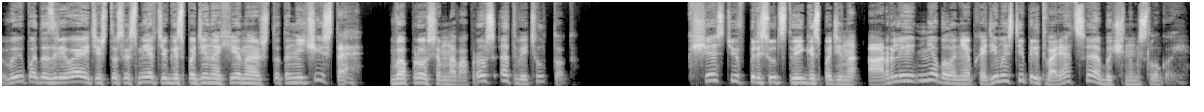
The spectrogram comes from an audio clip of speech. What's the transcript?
«Вы подозреваете, что со смертью господина Хена что-то нечисто?» Вопросом на вопрос ответил тот. К счастью, в присутствии господина Арли не было необходимости притворяться обычным слугой.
